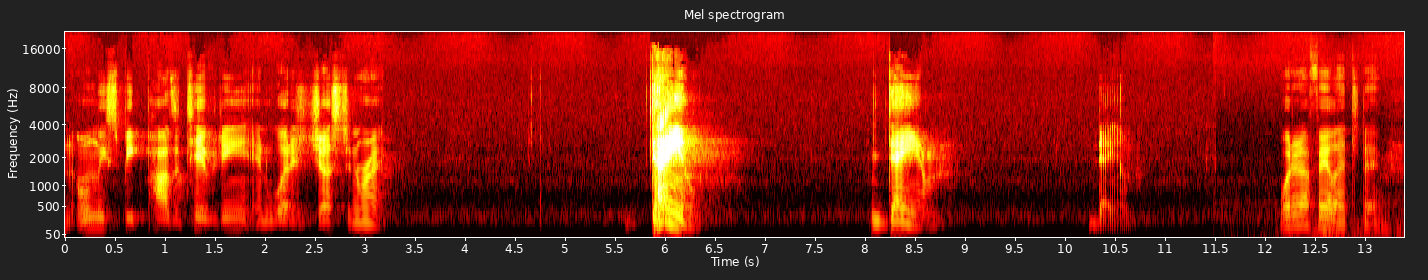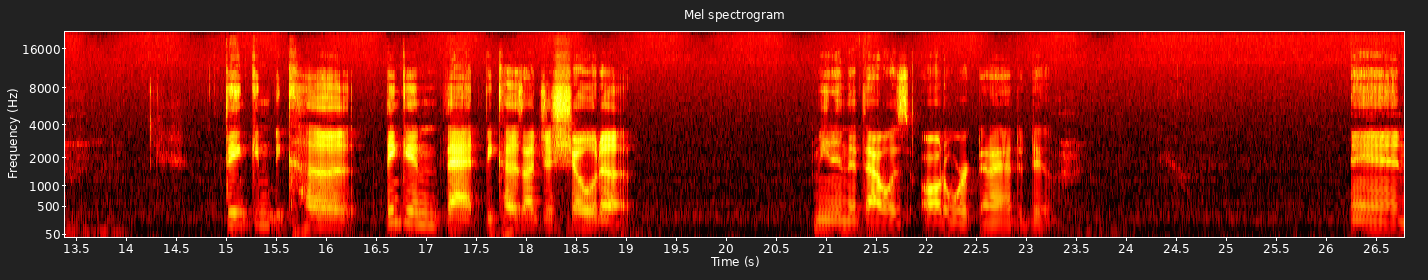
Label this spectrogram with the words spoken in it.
And only speak positivity and what is just and right. Damn. Damn. Damn. What did I fail at today? Thinking because thinking that because I just showed up meaning that that was all the work that I had to do. And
